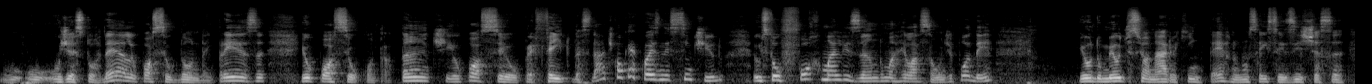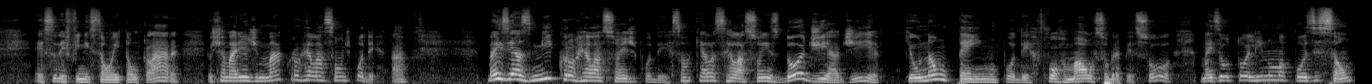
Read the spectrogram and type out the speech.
o, o, gestor dela, eu posso ser o dono da empresa, eu posso ser o contratante, eu posso ser o prefeito da cidade, qualquer coisa nesse sentido. Eu estou formalizando uma relação de poder. Eu, do meu dicionário aqui interno, não sei se existe essa, essa definição aí tão clara, eu chamaria de macro-relação de poder, tá? Mas e as micro-relações de poder? São aquelas relações do dia a dia que eu não tenho um poder formal sobre a pessoa, mas eu estou ali numa posição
